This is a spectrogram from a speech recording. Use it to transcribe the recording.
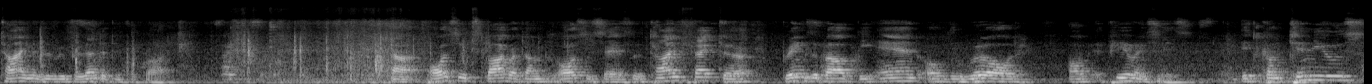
time is the representative of God. Uh, also, Bhagavatam also says the time factor brings about the end of the world of appearances. It continues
